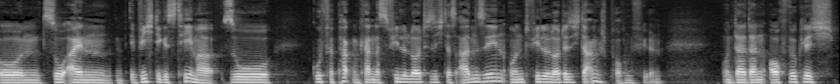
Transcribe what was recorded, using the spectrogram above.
Und so ein wichtiges Thema so gut verpacken kann, dass viele Leute sich das ansehen und viele Leute sich da angesprochen fühlen. Und da dann auch wirklich,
